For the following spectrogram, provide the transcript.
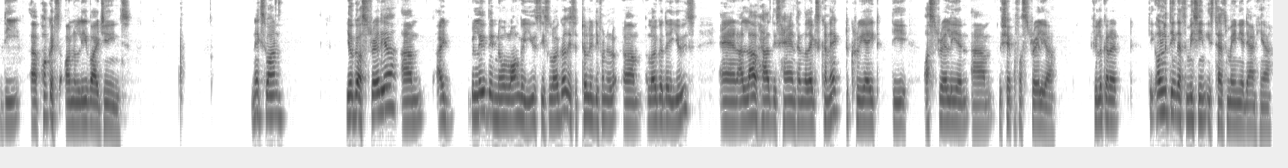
the uh, pockets on the Levi jeans. Next one, Yoga Australia. Um, I believe they no longer use this logo. It's a totally different um, logo they use and I love how these hands and the legs connect to create the Australian, um, the shape of Australia. If you look at it, the only thing that's missing is Tasmania down here.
